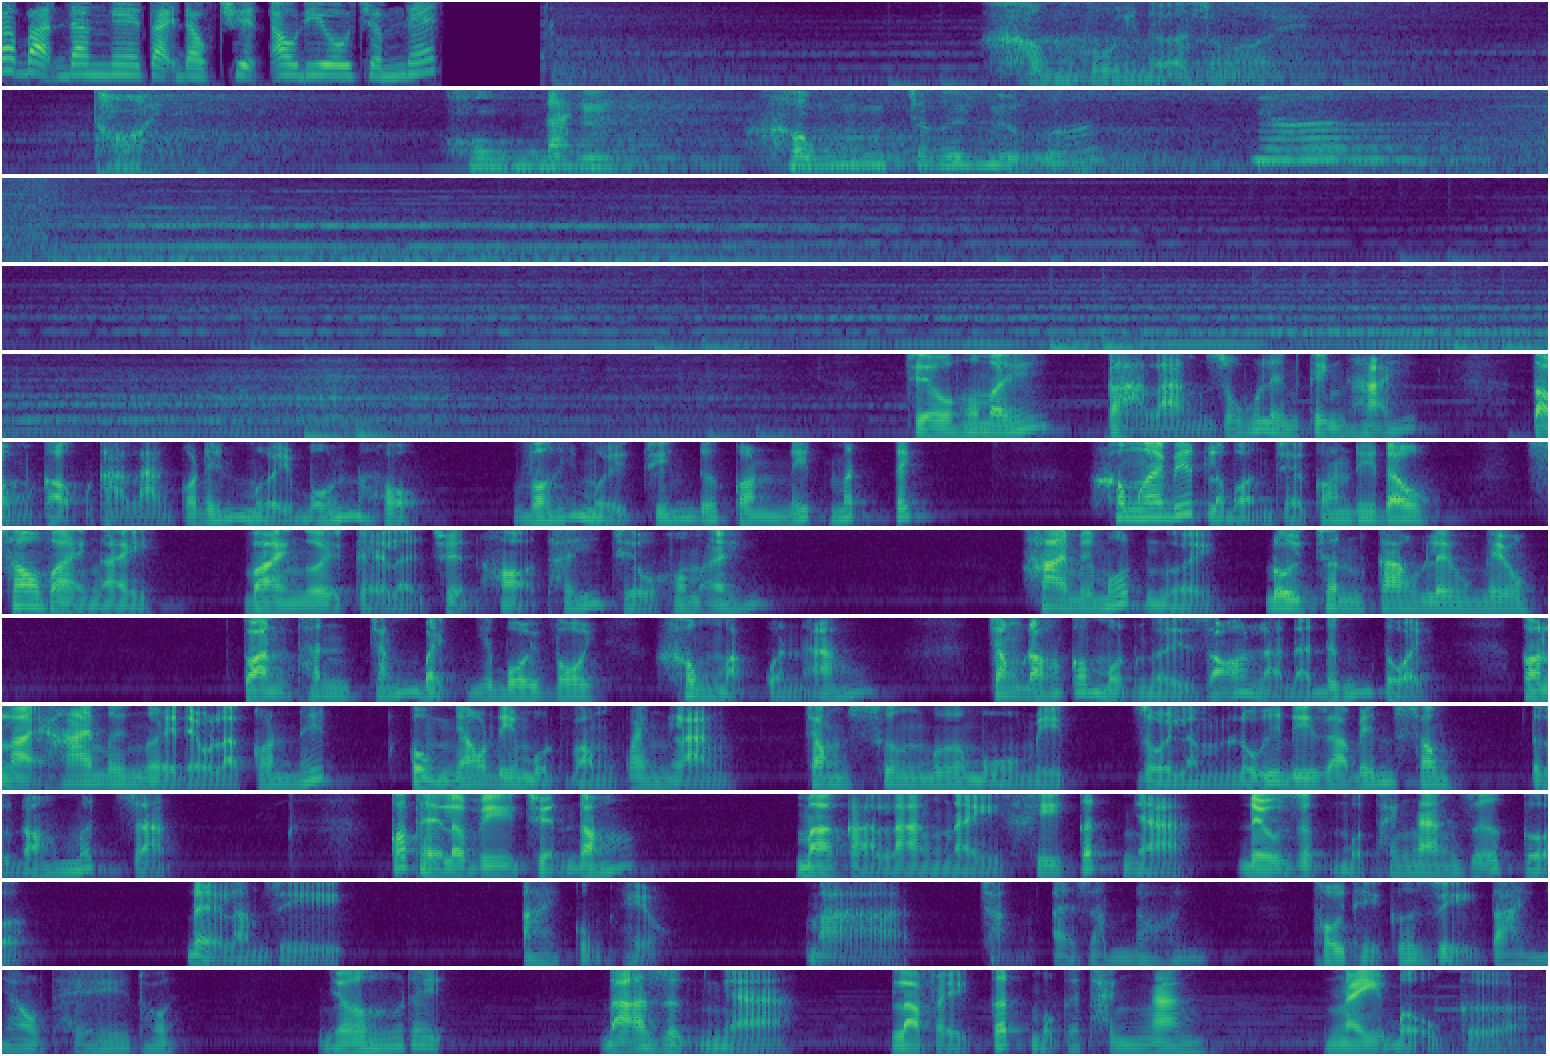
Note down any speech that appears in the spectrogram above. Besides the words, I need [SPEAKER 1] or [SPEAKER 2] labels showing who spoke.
[SPEAKER 1] Các bạn đang nghe tại đọc truyện audio.net
[SPEAKER 2] Không vui nữa rồi. Thôi. Hôm nay Không chơi nữa Nhá. Chiều hôm ấy, Cả làng rú lên kinh hãi. Tổng cộng cả làng có đến 14 hộ, Với 19 đứa con nít mất tích. Không ai biết là bọn trẻ con đi đâu. Sau vài ngày, Vài người kể lại chuyện họ thấy chiều hôm ấy. 21 người, Đôi chân cao lêu nghêu. Toàn thân trắng bệch như bôi vôi, Không mặc quần áo. Trong đó có một người rõ là đã đứng tuổi, Còn lại 20 người đều là con nít cùng nhau đi một vòng quanh làng, trong sương mưa mù mịt, rồi lầm lũi đi ra bến sông, từ đó mất dạng. Có thể là vì chuyện đó mà cả làng này khi cất nhà đều dựng một thanh ngang giữa cửa. Để làm gì? Ai cũng hiểu, mà chẳng ai dám nói. Thôi thì cứ dỉ tai nhau thế thôi. Nhớ đấy, đã dựng nhà là phải cất một cái thanh ngang ngay bậu cửa.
